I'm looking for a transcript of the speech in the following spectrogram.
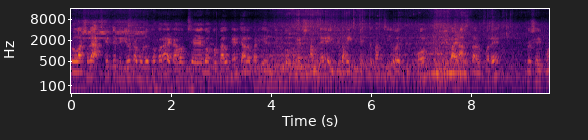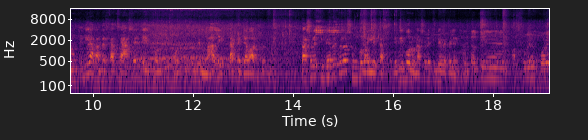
তো আসলে আজকের যে ভিডিওটা মূলত করা এটা হচ্ছে গতকালকে জালকাঠি এলজিবি কোম্পানির সামনে এই যে ভাইটি দেখতে পাচ্ছি ও একটি ফোন নিয়ে পায় রাস্তার উপরে। তো সেই ফোনটি নিয়ে আমাদের কাছে আসে যে এই ফোনটি প্রকৃত যে মালিক তাকে দেওয়ার জন্য। তো আসলে কীভাবে পেল শুনব ভাইয়ের কাছ থেকে? যদি বলুন আসলে কীভাবে পেলেন? ফোন কালকে পাসপোর্টের পরে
